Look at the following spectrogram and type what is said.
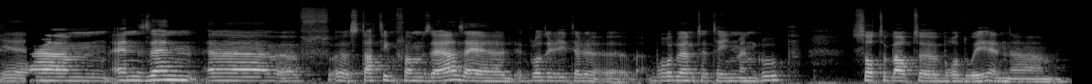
Yeah. Um, and then, uh, f- uh, starting from there, the Broadway, Little, uh, Broadway Entertainment Group thought about uh, Broadway, and um,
